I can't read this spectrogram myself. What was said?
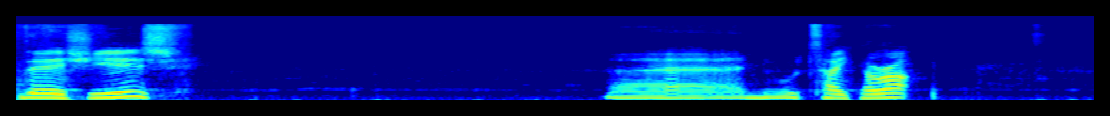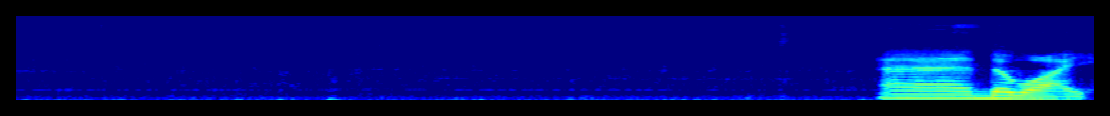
There she is. And we'll take her up. And away.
